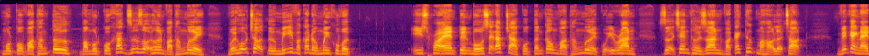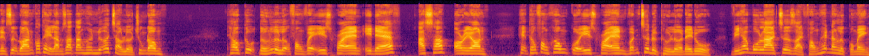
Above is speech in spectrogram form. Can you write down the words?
một cuộc vào tháng 4 và một cuộc khác dữ dội hơn vào tháng 10, với hỗ trợ từ Mỹ và các đồng minh khu vực. Israel tuyên bố sẽ đáp trả cuộc tấn công vào tháng 10 của Iran dựa trên thời gian và cách thức mà họ lựa chọn. Viễn cảnh này được dự đoán có thể làm gia tăng hơn nữa trào lửa Trung Đông. Theo cựu tướng lực lượng phòng vệ Israel IDF Asaf Orion, hệ thống phòng không của Israel vẫn chưa được thử lửa đầy đủ vì Hezbollah chưa giải phóng hết năng lực của mình.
